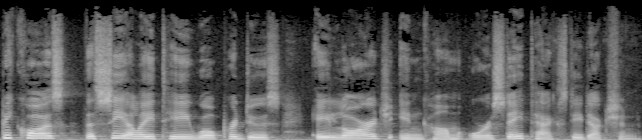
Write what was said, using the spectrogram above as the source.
because the CLAT will produce a large income or estate tax deduction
